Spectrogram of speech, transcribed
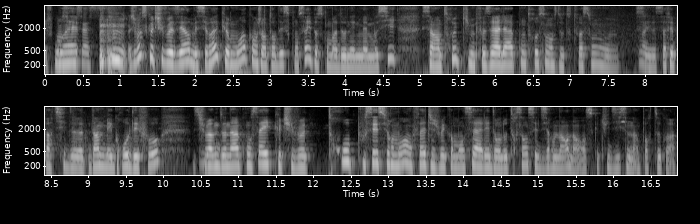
je pense que ça. je vois ce que tu veux dire, mais c'est vrai que moi, quand j'entendais ce conseil, parce qu'on m'a donné le même aussi, c'est un truc qui me faisait aller à contresens. De toute façon, euh, ça fait partie d'un de, mes gros défauts. Si tu vas me donner un conseil que tu veux trop pousser sur moi, en fait, je vais commencer à aller dans l'autre sens et dire non, non, ce que tu dis, c'est n'importe quoi.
